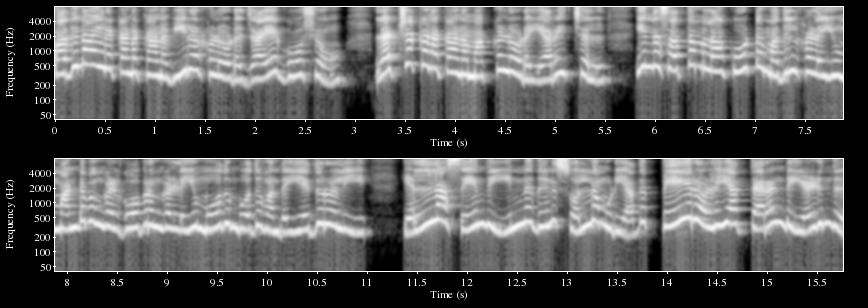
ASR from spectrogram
பதினாயிரக்கணக்கான வீரர்களோட ஜெய கோஷம் லட்சக்கணக்கான மக்களோட இறைச்சல் இந்த சத்தமெல்லாம் கோட்டை மதில்களையும் மண்டபங்கள் கோபுரங்கள்லையும் மோதும் போது வந்த எதிரொலி எல்லாம் சேர்ந்து இன்னதுன்னு சொல்ல முடியாத பேரொழியா திரண்டு எழுந்து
